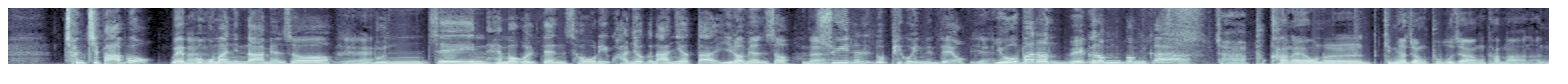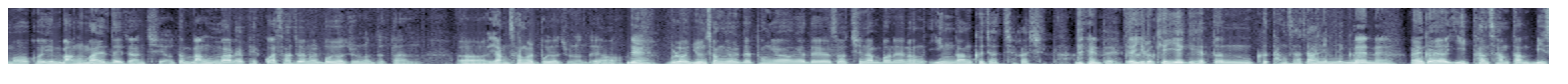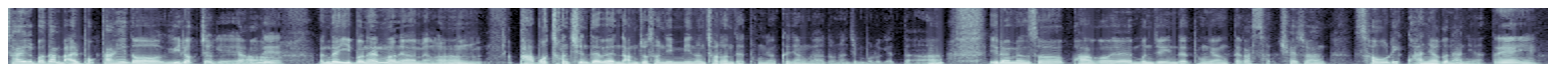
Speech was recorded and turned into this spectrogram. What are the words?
천치 바보 왜 네. 보고만 있나 하면서 예. 문재인 해먹을 땐 서울이 관역은 아니었다 이러면서 네. 수위를 높이고 있는데요. 예. 요 발언 왜 그런 겁니까? 자, 북한의 오늘 김여정 부부장 담화는 뭐 거의 막말 대잔치, 어떤 막말의 백과사전을 보여주는 듯한 어, 양상을 보여주는데요. 네. 물론 윤석열 대통령에 대해서 지난번에는 인간 그 자체가 싫다. 네, 네. 예, 이렇게 얘기했던 그 당사자 아닙니까? 네, 네. 그러니까 2탄, 3탄 미사일보다 말폭탄이 더 위력적이에요. 네. 근데 이번엔 뭐냐면은 바보 천치인데 왜 남조선 인민은 저런 대통령 그냥 놔두는지 모르겠다. 이러면서 과거에 문재인 대통령 때가 서- 최소한 서울이 관역은 아니었다. 네, 예.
